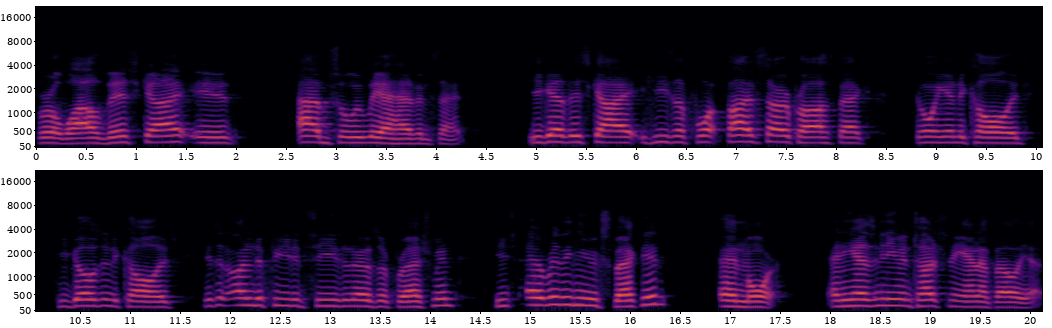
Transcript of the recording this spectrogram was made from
for a while, this guy is absolutely a heaven sent. You get this guy, he's a five star prospect going into college. He goes into college. He's an undefeated season as a freshman. He's everything you expected and more. And he hasn't even touched the NFL yet.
